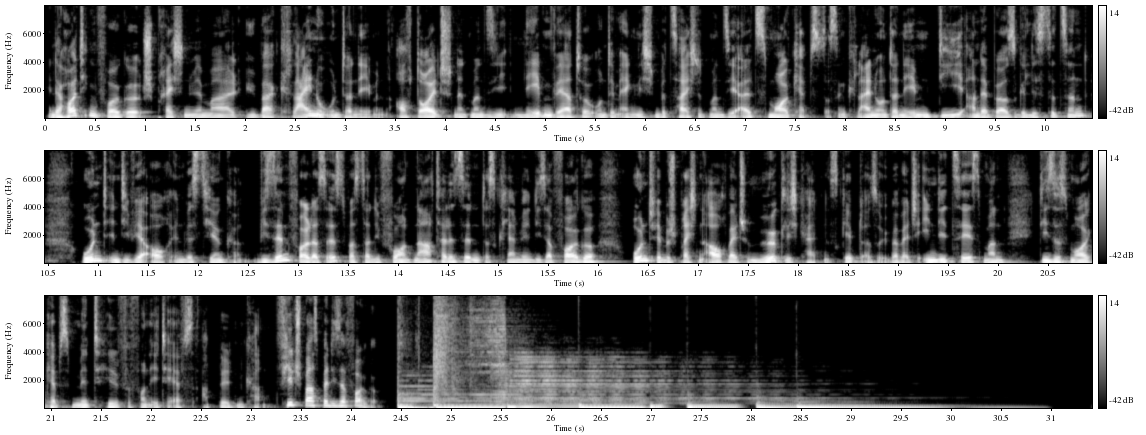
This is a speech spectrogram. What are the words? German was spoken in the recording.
In der heutigen Folge sprechen wir mal über kleine Unternehmen. Auf Deutsch nennt man sie Nebenwerte und im Englischen bezeichnet man sie als Small Caps. Das sind kleine Unternehmen, die an der Börse gelistet sind und in die wir auch investieren können. Wie sinnvoll das ist, was da die Vor- und Nachteile sind, das klären wir in dieser Folge und wir besprechen auch, welche Möglichkeiten es gibt, also über welche Indizes man diese Small Caps mit Hilfe von ETFs abbilden kann. Viel Spaß bei dieser Folge.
